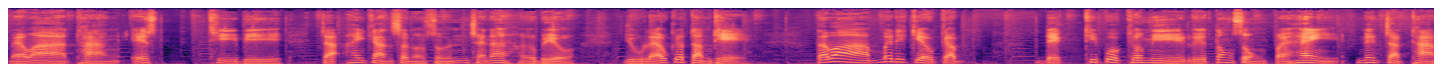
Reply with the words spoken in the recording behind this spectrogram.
แม้ว่าทาง STB จะให้การสนับสนุนชนาเฮอร์เบลอยู่แล้วก็ตามเทแต่ว่าไม่ได้เกี่ยวกับ เด็กที่พวกเขามีหรือต้องส่งไปให้ เนื่องจากทาง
